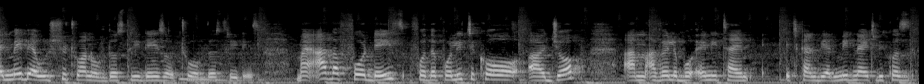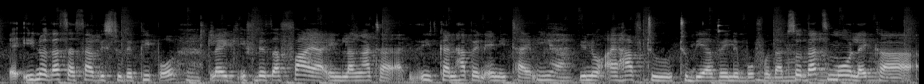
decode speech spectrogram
and maybe i will shoot one of those three days or two of those three days. My other four days for the political uh, job i'm available anytime. It can be at midnight because uh, you know that's a service to the people. Like if there's a fire in langata it can happen anytime. Yeah. you know i have to to be available for that. So that's more like a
